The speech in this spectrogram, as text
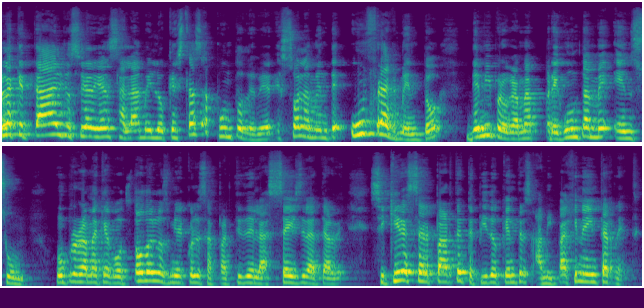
Hola, ¿qué tal? Yo soy Adrián Salame y lo que estás a punto de ver es solamente un fragmento de mi programa Pregúntame en Zoom, un programa que hago todos los miércoles a partir de las 6 de la tarde. Si quieres ser parte, te pido que entres a mi página de internet.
